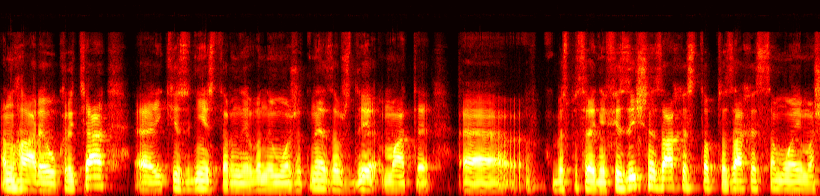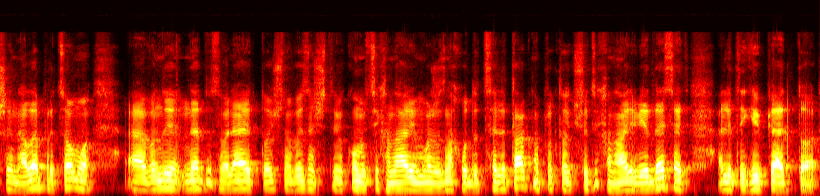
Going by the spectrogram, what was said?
ангари укриття, які з однієї сторони вони можуть не завжди мати безпосередньо фізичний захист, тобто захист самої машини, але при цьому е, вони не дозволяють точно визначити, в якому ці хангарі може знаходитися літак. Наприклад, якщо цих хангарів є 10, а літаків 5, то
